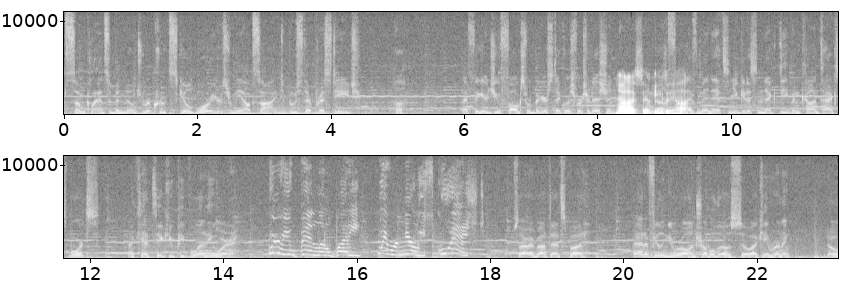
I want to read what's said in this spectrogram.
Some clans have been known to recruit skilled warriors from the outside to boost their prestige. Huh. I figured you folks were bigger sticklers for tradition. Ja, da ist der Another Riese, ja. Five minutes and you get us neck deep in contact sports. I can't take you people anywhere. Where have you been, little buddy? We were nearly squished. Sorry about that, Spud. I had a feeling you were all in trouble though, so I came running. No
